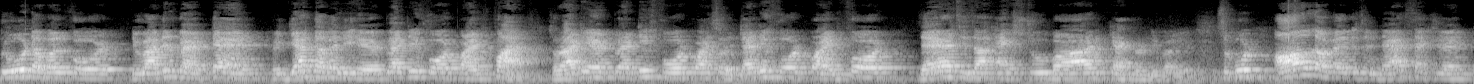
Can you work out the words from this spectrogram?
244 divided by 10 we get the value here 24.5 so right here 24. sorry 24.4 that is the x2 bar calculated value. So put all the values in that section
